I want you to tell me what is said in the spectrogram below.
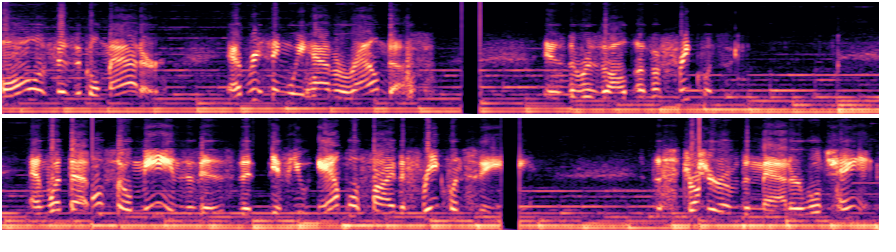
all of physical matter, everything we have around us, is the result of a frequency. And what that also means is that if you amplify the frequency, the structure of the matter will change.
